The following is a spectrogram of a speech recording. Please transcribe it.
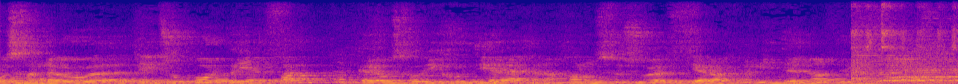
ons gaan nou uh, net so kort breek vat, kry ons gou die goed hier reg en dan gaan ons so so 40 minute na die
